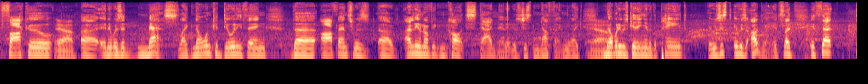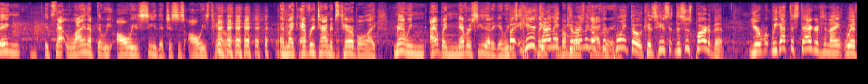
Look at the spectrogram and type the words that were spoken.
Facu. Yeah. Uh, and it was a mess. Like no one could do anything. The offense was uh, I don't even know if you can call it stagnant. It was just nothing. Like Yeah. nobody was getting into the paint. It was just it was ugly. It's like it's that thing it's that lineup that we always see that just is always terrible and like every time it's terrible like man we i hope i never see that again we But here, can I make can I make a quick point though? Because here's this is part of it. You're we got the stagger tonight with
